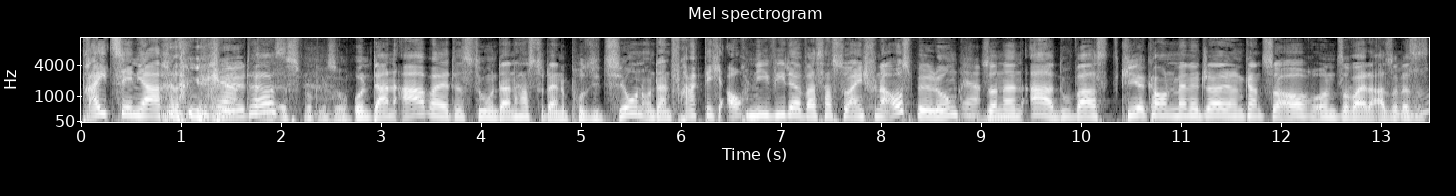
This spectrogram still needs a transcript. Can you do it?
13 Jahre lang gequält hast. Ist wirklich so. Und dann arbeitest du und dann hast du deine Position und dann frag dich auch nie wieder, was hast du eigentlich für eine Ausbildung, Ja. sondern ah, du warst Key Account Manager, dann kannst du auch und so weiter. Also das ist,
